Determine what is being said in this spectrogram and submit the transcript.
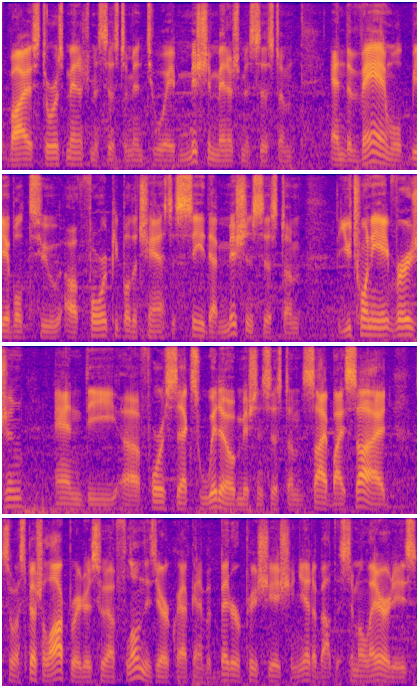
via stores management system into a mission management system, and the van will be able to uh, afford people the chance to see that mission system, the U-28 version and the uh, Force X Widow mission system side by side, so special operators who have flown these aircraft can have a better appreciation yet about the similarities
